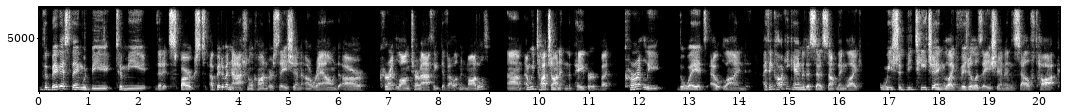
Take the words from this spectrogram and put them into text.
the biggest thing would be to me that it sparks a bit of a national conversation around our current long term athlete development models. Um, and we touch on it in the paper, but currently, the way it's outlined, I think Hockey Canada says something like we should be teaching like visualization and self talk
